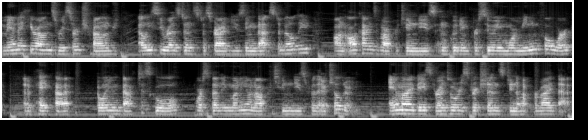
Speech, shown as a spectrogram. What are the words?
Amanda Huron's research found LEC residents describe using that stability on all kinds of opportunities, including pursuing more meaningful work at a pay cut, going back to school, or spending money on opportunities for their children. AMI-based rental restrictions do not provide that.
